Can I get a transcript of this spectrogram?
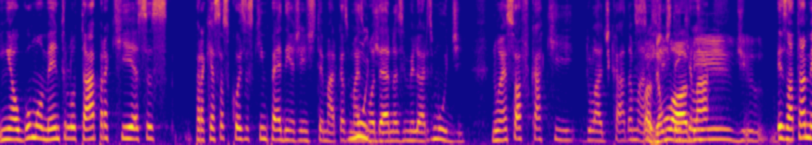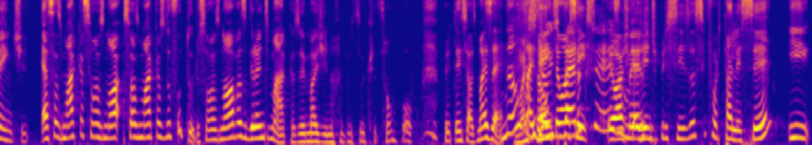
em algum momento, lutar para que essas para que essas coisas que impedem a gente de ter marcas mais Mude. modernas e melhores mude. Não é só ficar aqui do lado de cada marca. Fazer a um gente que ir lá lobby de. Exatamente. Essas marcas são as, no- são as marcas do futuro, são as novas grandes marcas. Eu imagino, a pessoa que são um pouco pretensiosas, mas é. Não, Mas mas, são- eu então, espero assim, que seja eu acho mesmo. que a gente precisa se fortalecer e,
